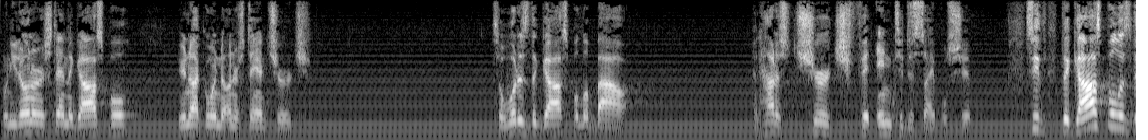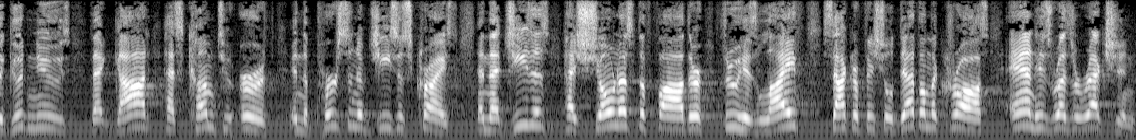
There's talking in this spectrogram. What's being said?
When you don't understand the gospel, you're not going to understand church. So, what is the gospel about? And how does church fit into discipleship? See, the gospel is the good news that God has come to earth in the person of Jesus Christ, and that Jesus has shown us the Father through his life, sacrificial death on the cross, and his resurrection.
